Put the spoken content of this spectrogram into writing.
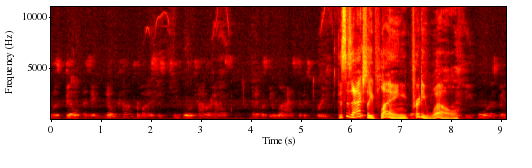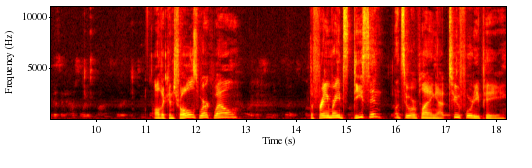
It was built as a no compromises G4 powerhouse, and it was the last of its breed. This is actually playing pretty well. All the controls work well. The frame rate's decent. Let's see what we're playing at 240p.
